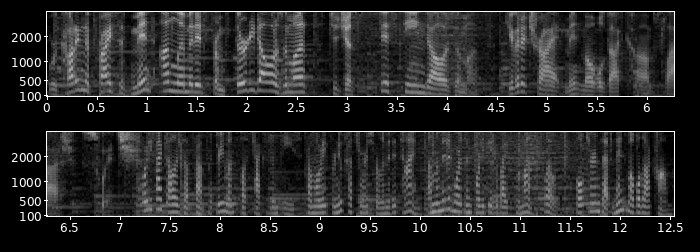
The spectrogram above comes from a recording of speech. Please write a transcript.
we're cutting the price of Mint Unlimited from $30 a month to just $15 a month. Give it a try at mintmobile.com slash switch. $45 upfront for three months plus taxes and fees. Promo rate for new customers for limited time. Unlimited more than 40 gigabytes per month. Slows. Full terms at mintmobile.com.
